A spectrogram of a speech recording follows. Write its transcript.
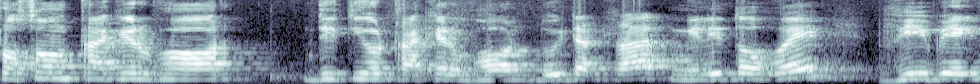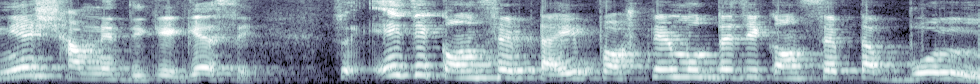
প্রথম ট্রাকের ভর, দ্বিতীয় ট্রাকের ভর, দুইটা ট্রাক মিলিত হয়ে ভি বেগ নিয়ে সামনের দিকে গেছে। তো এই যে কনসেপ্টটা এই প্রশ্নের মধ্যে যে কনসেপ্টটা বলল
